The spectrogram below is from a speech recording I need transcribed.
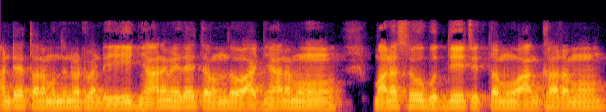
అంటే తన ముందున్నటువంటి ఈ జ్ఞానం ఏదైతే ఉందో ఆ జ్ఞానము మనస్సు బుద్ధి చిత్తము అహంకారము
